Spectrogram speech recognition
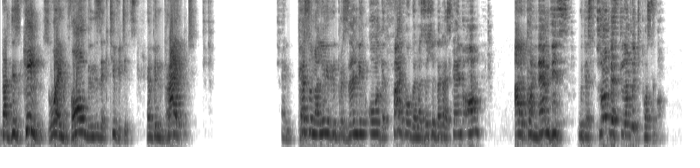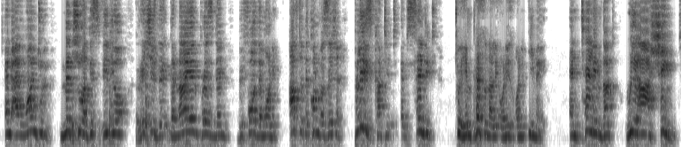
that these kings who are involved in these activities have been bribed. And personally representing all the five organizations that I stand on, I condemn this with the strongest language possible. And I want to make sure this video reaches the Ghanaian president before the morning after the conversation, please cut it and send it to him personally on his own email and tell him that we are ashamed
